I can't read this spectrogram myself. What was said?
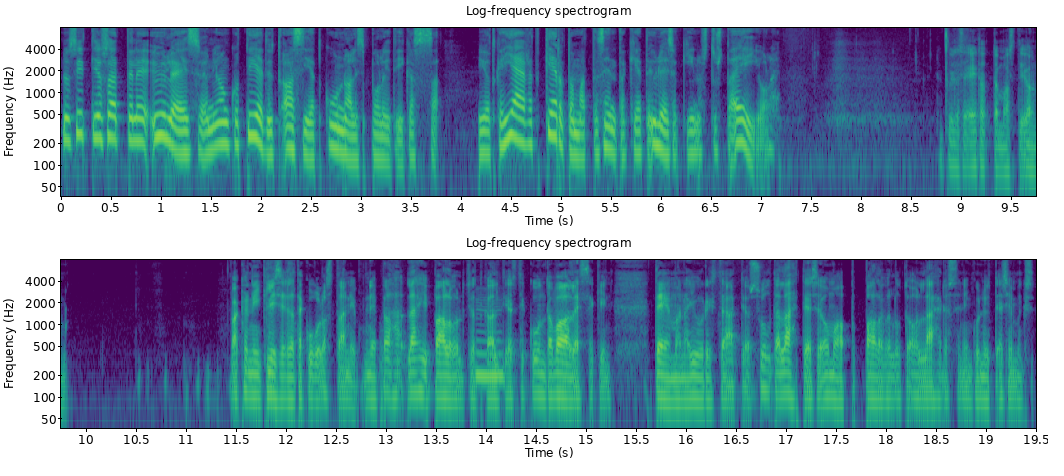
No sitten jos ajattelee yleisöön, niin onko tietyt asiat kunnallispolitiikassa, jotka jäävät kertomatta sen takia, että yleisökiinnostusta ei ole? No kyllä se ehdottomasti on vaikka niin kliseiseltä kuulostaa, niin ne lähipalvelut, jotka mm. oli tietysti kuntavaaleissakin teemana juuri sitä, että jos sulta lähtee se oma palvelut on lähdössä, niin kuin nyt esimerkiksi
